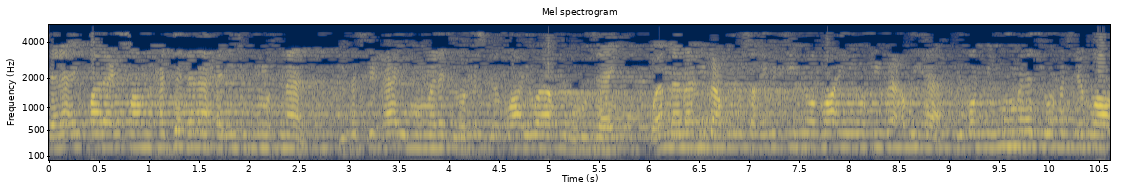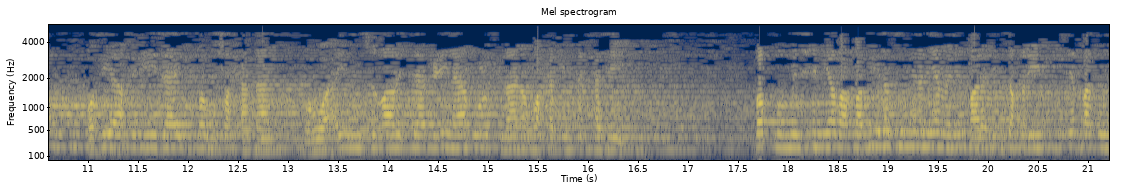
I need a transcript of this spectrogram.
ثناء قال عصام حدثنا حديث بن عثمان بفتح الحاء المهملة وكسر الراء وآخره زاي وأما ما في بعض النسخ بالجيم والراء وفي بعضها بضم المهملة وفتح الراء وفي آخره زايد فمصحفان وهو أي من صغار التابعين أبو عثمان الرحبي فتحتين بطن من حمير قبيلة من اليمن قال في التقريب ثقة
